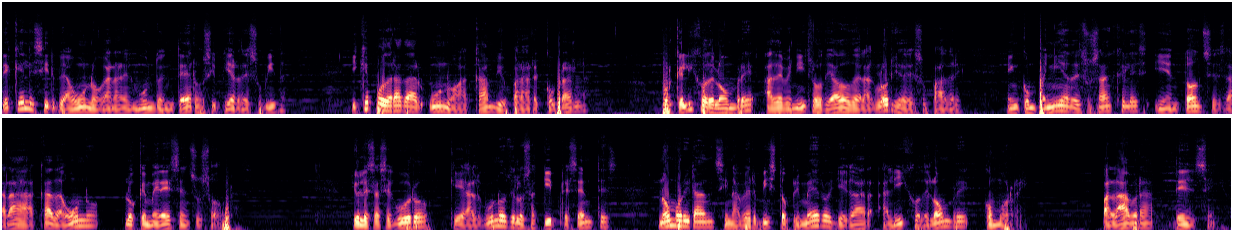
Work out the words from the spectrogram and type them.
¿De qué le sirve a uno ganar el mundo entero si pierde su vida? ¿Y qué podrá dar uno a cambio para recobrarla? Porque el Hijo del Hombre ha de venir rodeado de la gloria de su Padre, en compañía de sus ángeles y entonces dará a cada uno lo que merecen sus obras. Yo les aseguro que algunos de los aquí presentes no morirán sin haber visto primero llegar al Hijo del Hombre como Rey. Palabra del Señor.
